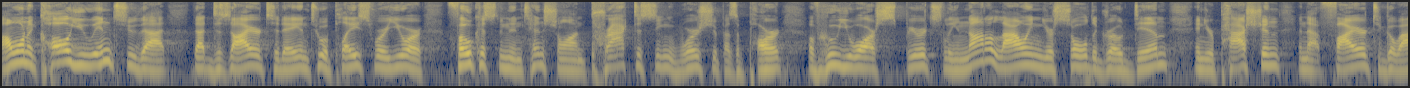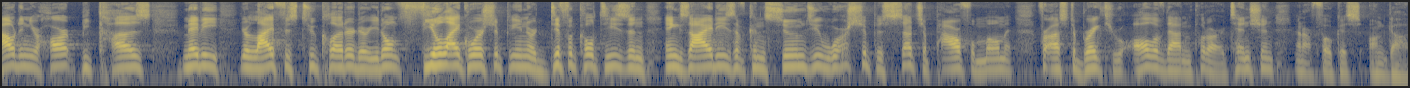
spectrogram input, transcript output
I want to call you into that, that desire today, into a place where you are focused and intentional on practicing worship as a part of who you are spiritually and not allowing your soul to grow dim and your passion and that fire to go out in your heart because maybe your life is too cluttered or you don't feel like worshiping or difficulties and anxieties have consumed you. Worship is such a powerful moment for us to break through all of that and put our attention and our focus on God.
